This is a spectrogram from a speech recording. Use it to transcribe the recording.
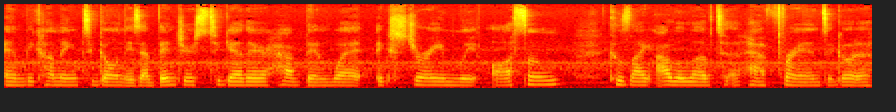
and becoming to go on these adventures together have been what extremely awesome because like i would love to have friends and go to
